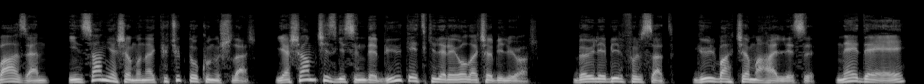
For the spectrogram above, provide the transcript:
Bazen, insan yaşamına küçük dokunuşlar, yaşam çizgisinde büyük etkilere yol açabiliyor. Böyle bir fırsat, Gülbahçe Mahallesi, NDE,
